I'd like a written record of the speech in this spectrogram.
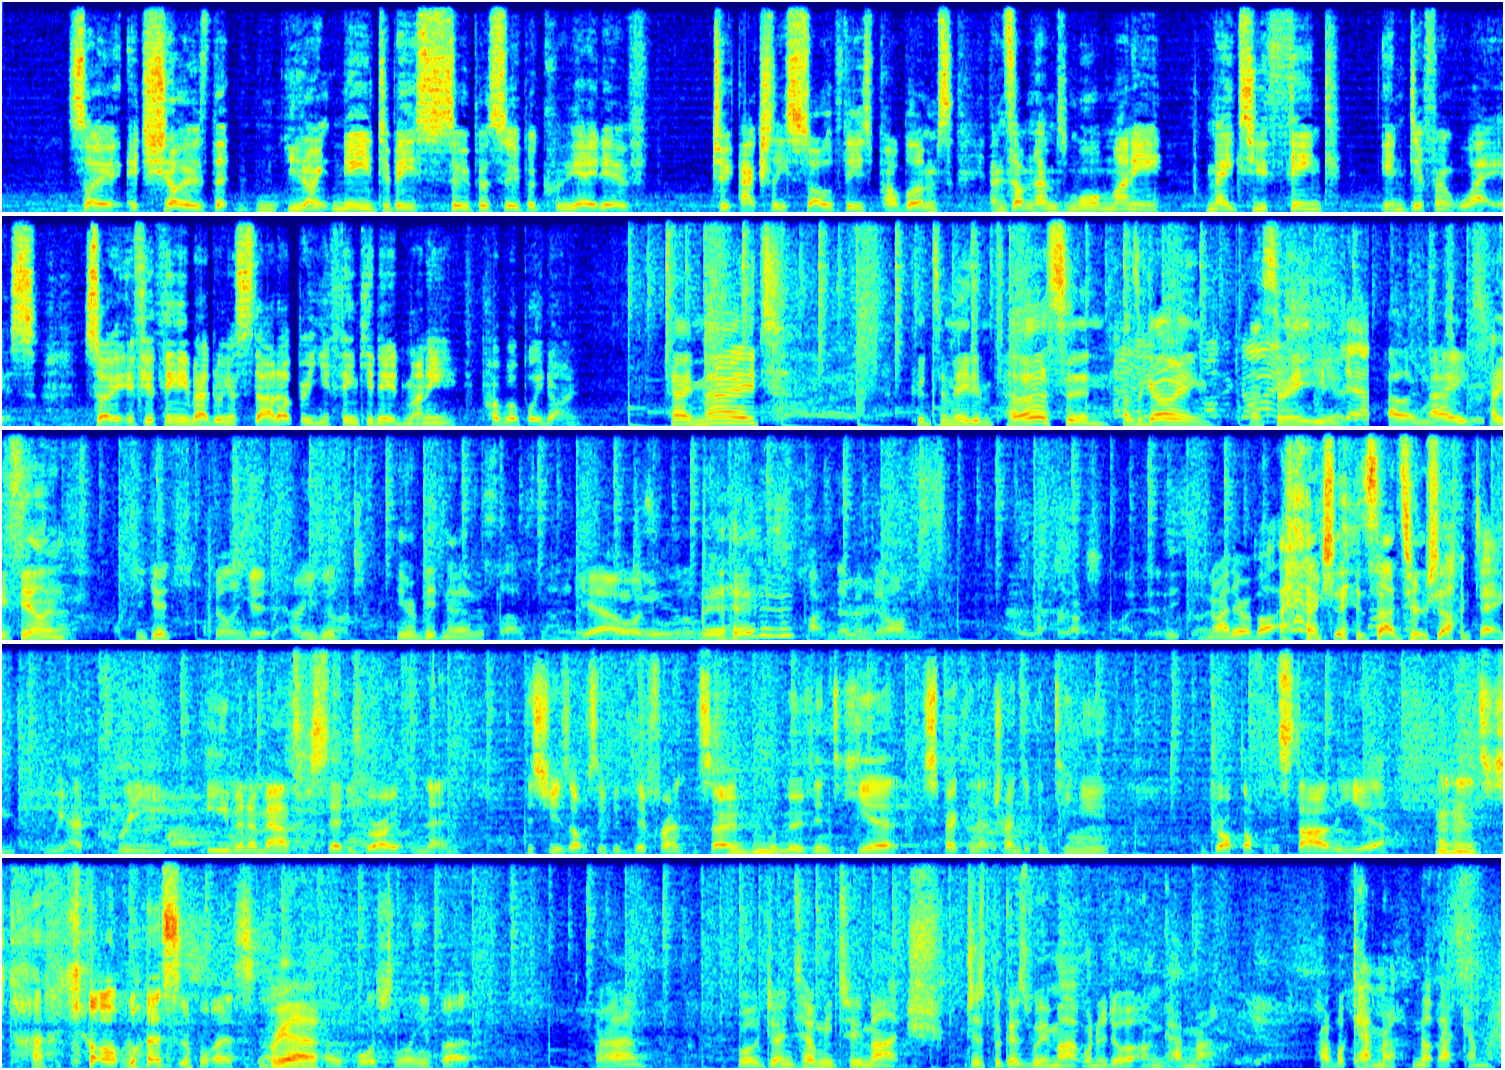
So it shows that you don't need to be super, super creative to actually solve these problems. And sometimes more money makes you think in different ways. So if you're thinking about doing a startup but you think you need money, probably don't. Hey mate, good to meet in person. How's it going? Nice to meet you. Hello mate, how you feeling? You good? Feeling good. How are You you, good? You're a bit nervous last night. Yeah, I was a little bit. I've never been on a production like this. so Neither of us actually aside from Shark Tank. We had pretty even amounts of steady growth, and then this year's obviously been different. So Mm-hmm. we moved into here expecting that trend to continue. Dropped off at the start of the year, and Mm-hmm. then it's just kind of got worse and worse. Yeah. Unfortunately, but All right. Well, don't tell me too much, just because we might want to do it on camera. Proper camera, not that camera.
